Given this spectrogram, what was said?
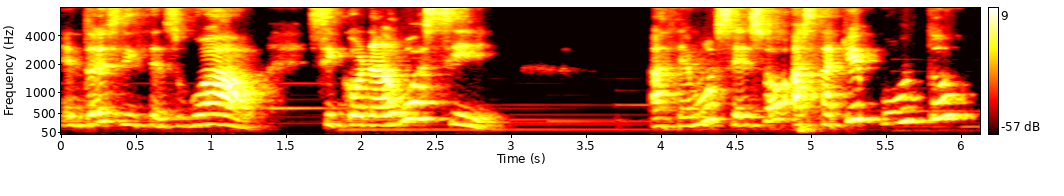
Entonces dices, wow, si con algo así hacemos eso, ¿hasta qué punto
